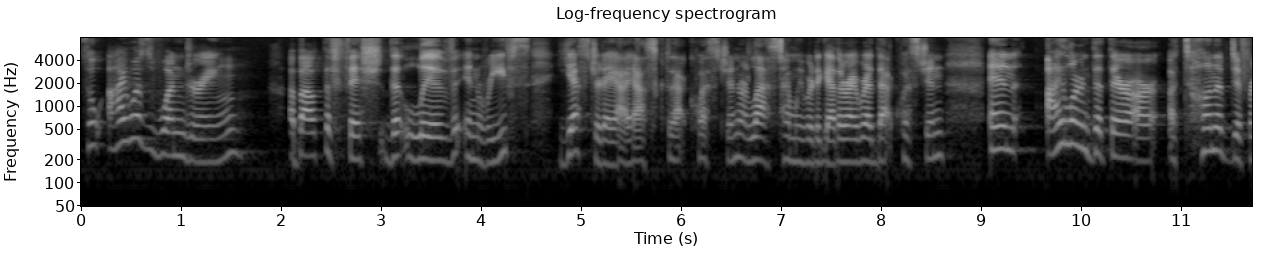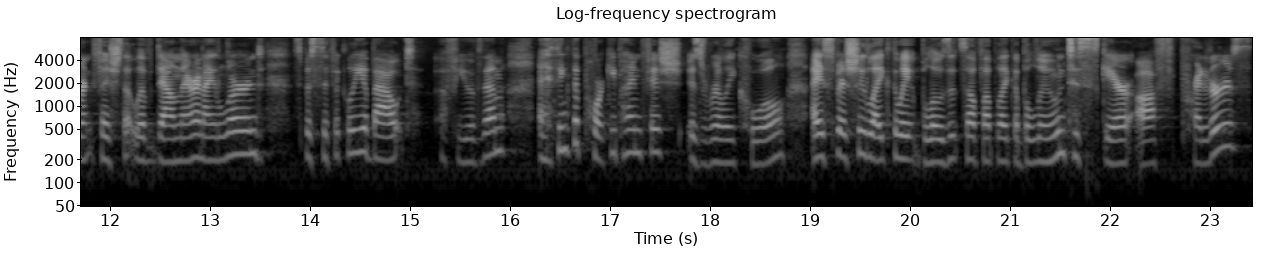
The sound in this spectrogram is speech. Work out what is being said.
So I was wondering about the fish that live in reefs. Yesterday, I asked that question, or last time we were together, I read that question. And I learned that there are a ton of different fish that live down there, and I learned specifically about a few of them. I think the porcupine fish is really cool. I especially like the way it blows itself up like a balloon to scare off predators.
